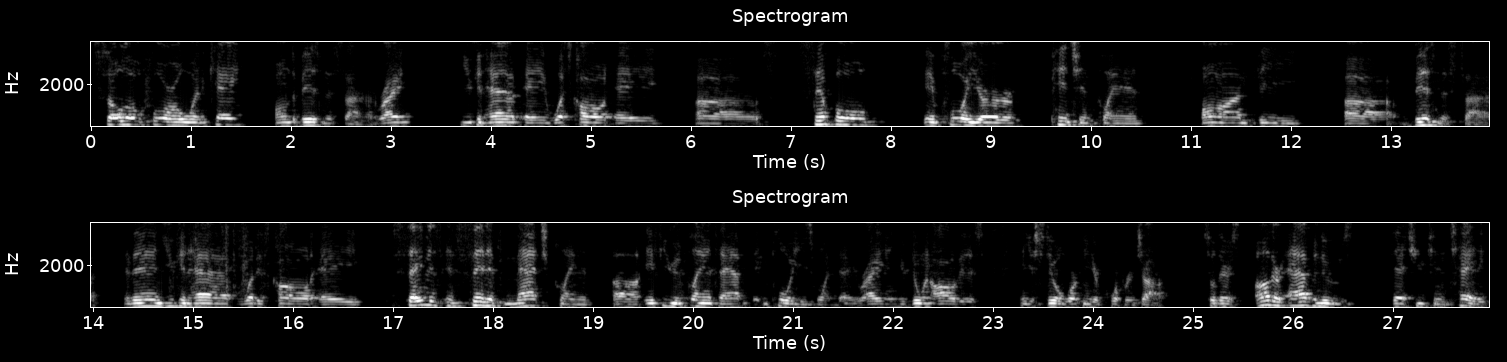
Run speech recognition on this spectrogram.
solo 401k on the business side, right? You can have a what's called a uh, simple employer pension plan on the uh, business side. And then you can have what is called a savings incentive match plan uh, if you plan to have employees one day, right? And you're doing all this and you're still working your corporate job. So there's other avenues that you can take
